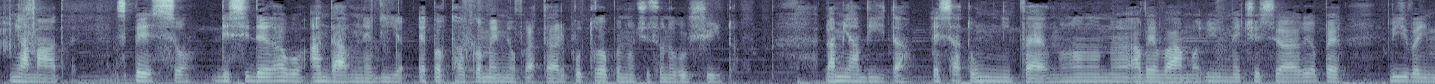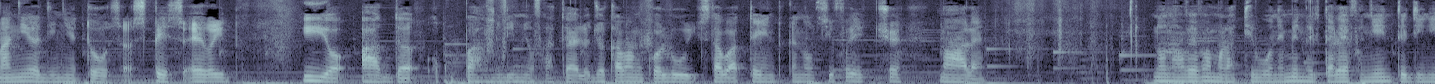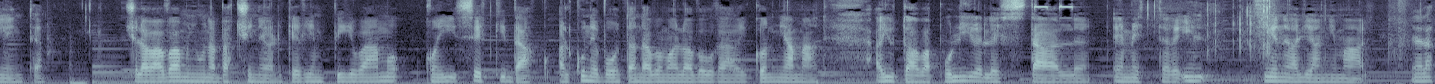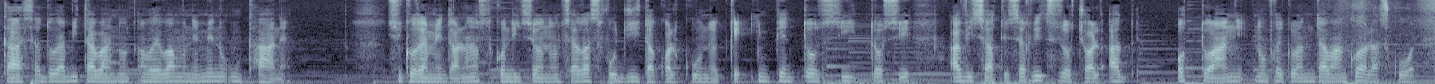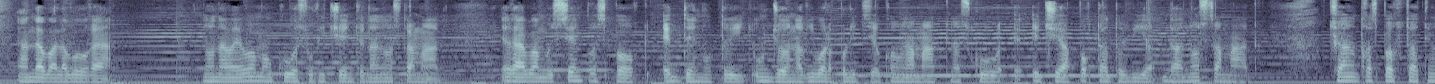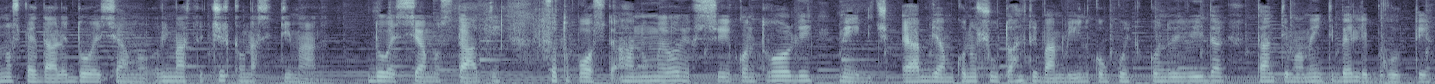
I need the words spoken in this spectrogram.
mia madre. Spesso desideravo andarmene via e portare con me mio fratello, purtroppo non ci sono riuscito. La mia vita è stata un inferno, non avevamo il necessario per vivere in maniera dignitosa. Spesso ero io ad occuparmi di mio fratello, giocavamo con lui, stavo attento che non si fece male. Non avevamo la tv, nemmeno il telefono, niente di niente. Ce lavavamo in una bacinella che riempivamo con i secchi d'acqua. Alcune volte andavamo a lavorare con mia madre, aiutava a pulire le stalle e mettere il fieno agli animali. Nella casa dove abitava non avevamo nemmeno un cane. Sicuramente la nostra condizione non sarà sfuggita a qualcuno che impietositosi ha avvisato il servizio sociale ad otto anni non frequentava ancora la scuola e andava a lavorare. Non avevamo cura sufficiente da nostra madre. Eravamo sempre sporchi e denutriti. Un giorno arrivò la polizia con una macchina scura e, e ci ha portato via da nostra madre. Ci hanno trasportato in ospedale dove siamo rimasti circa una settimana. dove siamo stati sottoposti a numerosi controlli medici e abbiamo conosciuto altri bambini con cui condividere tanti momenti belli e brutti.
